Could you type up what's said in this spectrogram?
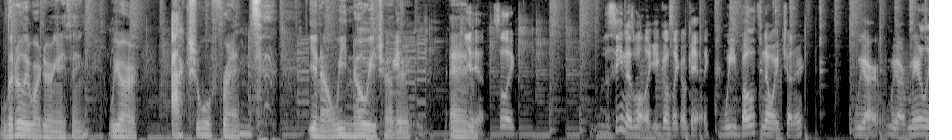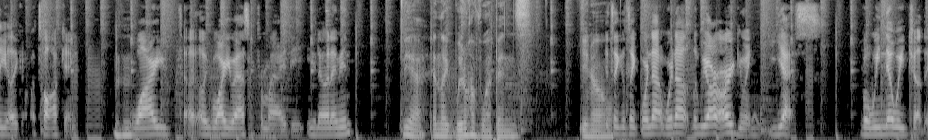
literally weren't doing anything we are actual friends you know we know each other and yeah. So like the scene as well, like it goes like, okay, like we both know each other. We are we are merely like talking. mhm. Why are you t- like why are you asking for my ID? You know what I mean? yeah and like we don't have weapons you know It's like it's like we're not we're not we are arguing, yes, but we know each other.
